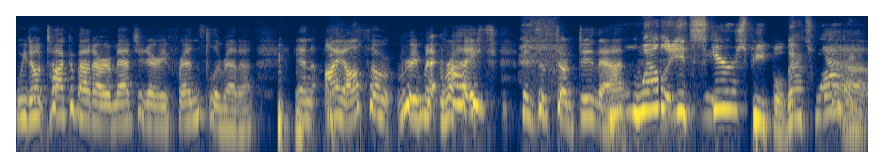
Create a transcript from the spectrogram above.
we don't talk about our imaginary friends, Loretta. And I also remember, right? We just don't do that. Well, it scares people. That's why. Yeah.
